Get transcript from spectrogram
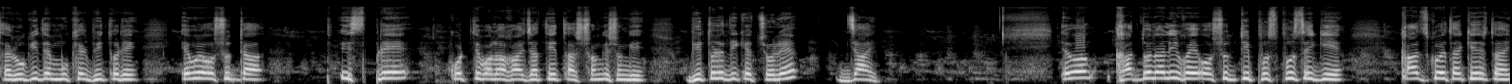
তা রুগীদের মুখের ভিতরে এবং ওষুধটা স্প্রে করতে বলা হয় যাতে তার সঙ্গে সঙ্গে ভিতরের দিকে চলে যায়। এবং খাদ্যনালী হয়ে ওষুধটি ফুসফুসে গিয়ে কাজ করে থাকে, তাই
